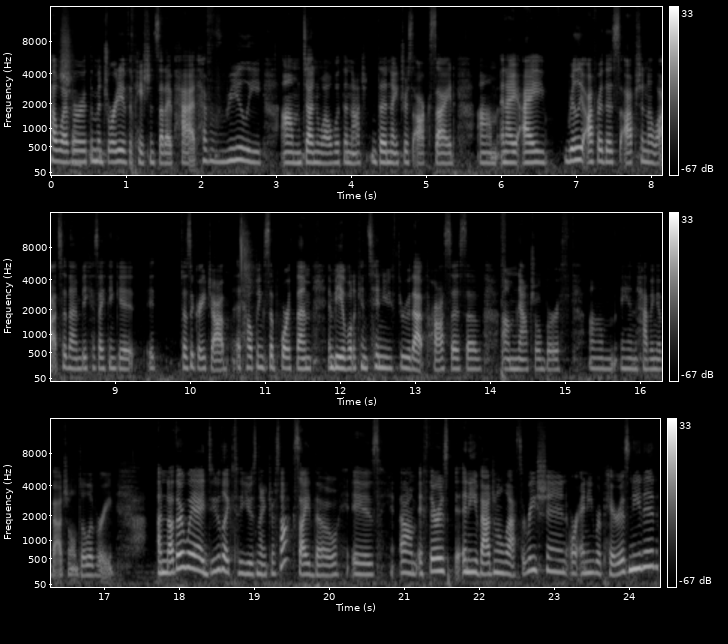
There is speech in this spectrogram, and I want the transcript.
However, the majority of the patients that I've had have really um, done well with the, nat- the nitrous oxide. Um, and I, I really offer this option a lot to them because I think it, it does a great job at helping support them and be able to continue through that process of um, natural birth um, and having a vaginal delivery. Another way I do like to use nitrous oxide, though, is um, if there's any vaginal laceration or any repair is needed,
